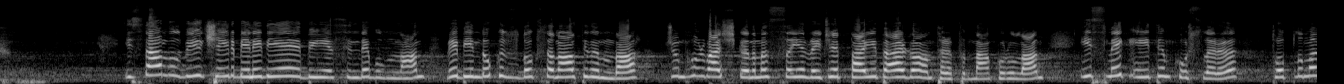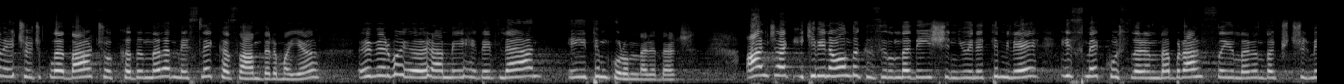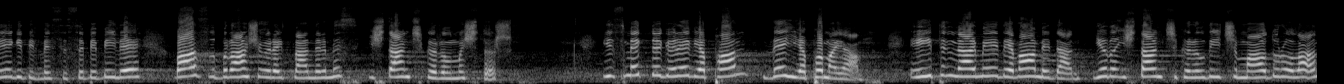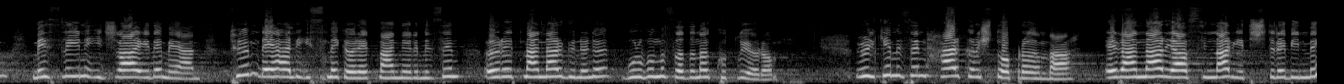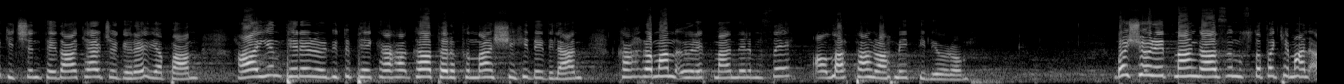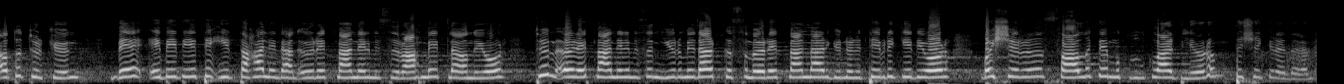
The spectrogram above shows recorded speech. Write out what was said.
İstanbul Büyükşehir Belediye bünyesinde bulunan ve 1996 yılında Cumhurbaşkanımız Sayın Recep Tayyip Erdoğan tarafından kurulan İSMEK eğitim kursları topluma ve çocuklara daha çok kadınlara meslek kazandırmayı, ömür boyu öğrenmeyi hedefleyen eğitim kurumlarıdır. Ancak 2019 yılında değişen yönetimle İSMEK kurslarında branş sayılarında küçülmeye gidilmesi sebebiyle bazı branş öğretmenlerimiz işten çıkarılmıştır. İSMEK'te görev yapan ve yapamayan, eğitim vermeye devam eden ya da işten çıkarıldığı için mağdur olan, mesleğini icra edemeyen tüm değerli İSMEK öğretmenlerimizin Öğretmenler Günü'nü grubumuz adına kutluyorum. Ülkemizin her karış toprağında erenler, yasinler yetiştirebilmek için fedakarca görev yapan, hain terör örgütü PKK tarafından şehit edilen kahraman öğretmenlerimize Allah'tan rahmet diliyorum. Baş öğretmen Gazi Mustafa Kemal Atatürk'ün ve ebediyete irtihal eden öğretmenlerimizi rahmetle anıyor. Tüm öğretmenlerimizin 24 Kasım Öğretmenler Günü'nü tebrik ediyor. Başarı, sağlık ve mutluluklar diliyorum. Teşekkür ederim.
